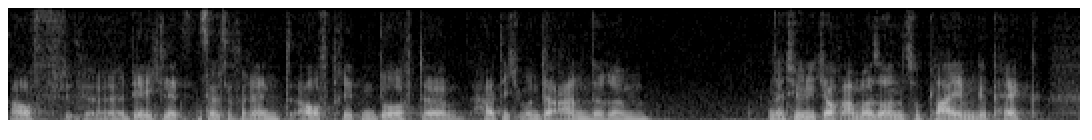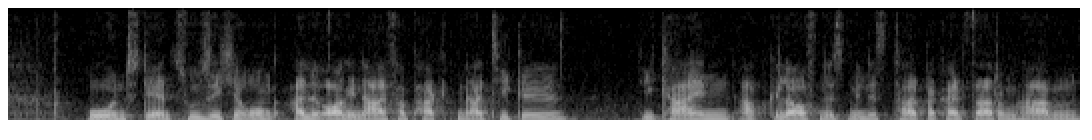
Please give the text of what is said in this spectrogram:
auf äh, der ich letztens als Referent auftreten durfte, hatte ich unter anderem natürlich auch Amazon Supply im Gepäck und deren Zusicherung, alle original verpackten Artikel, die kein abgelaufenes Mindesthaltbarkeitsdatum haben,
